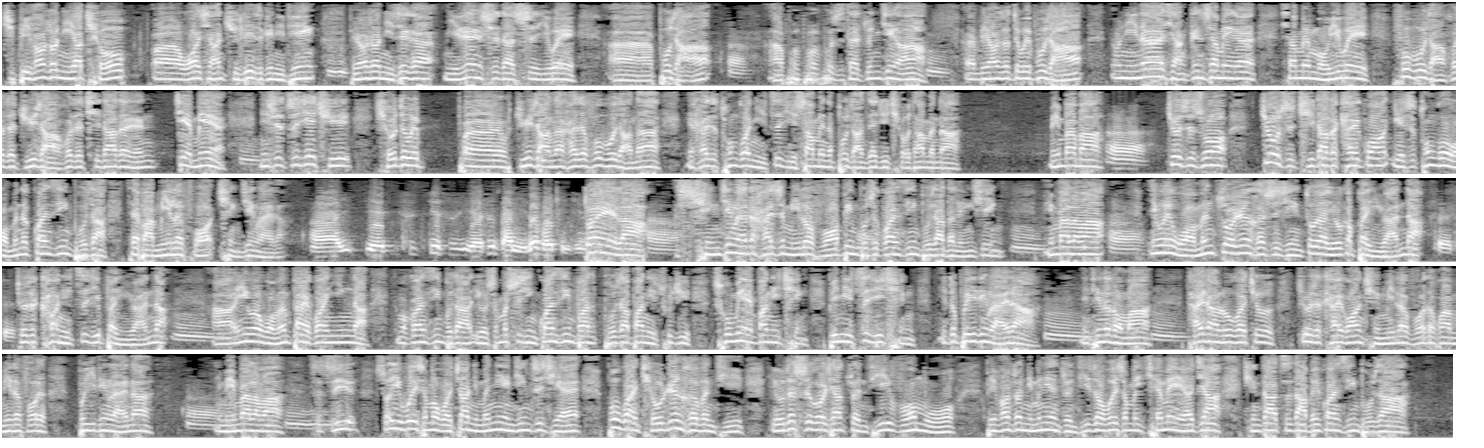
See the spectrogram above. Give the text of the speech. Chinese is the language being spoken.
就比方说你要求，呃，我想举例子给你听嗯，比方说你这个你认识的是一位啊部长。啊啊，不不不是太尊敬啊，嗯呃，比方说这位部长，那么你呢想跟上面一个下面某一位副部长或者局长或者其他的人见面，嗯你是直接去求这位呃局长呢，还是副部长呢？你还是通过你自己上面的部长再去求他们呢？明白吗？啊就是说，就是其他的开光也是通过我们的观世音菩萨再把弥勒佛请进来的。啊，也是就是也是把弥勒佛请进来。对了，啊请进来的还是弥勒佛，并不是观世音菩萨的灵性。嗯明白了吗？啊因为我们做任何事情都要有个本源的，对对就是靠你自己本源的。嗯啊，因为我们拜观音的，那么观世音菩萨有什么事情，观世音帮菩萨帮你出去出面帮你请，比你自己请你都不一定来的。嗯你听得懂吗？嗯台长如果就就是开光请弥勒佛的话，弥勒佛不一定来呢。啊你明白了吗？嗯是只有，所以为什么我叫你们念经之前，不管求任何问题，有的时候像准提佛母，比方说你们念准提咒，为什么前面也要加请大慈大悲观世音菩萨？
